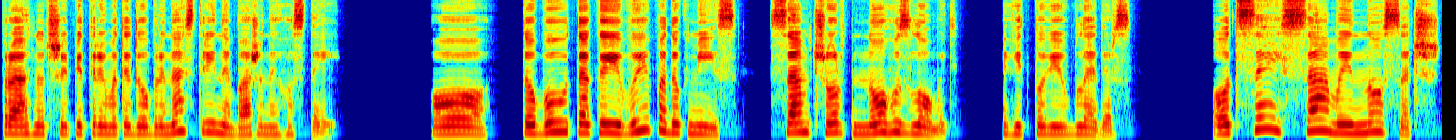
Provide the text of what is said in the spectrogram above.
прагнучи підтримати добрий настрій небажаних гостей. О, то був такий випадок, міс, сам чорт ногу зломить, відповів Бледерс. Оцей самий носач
